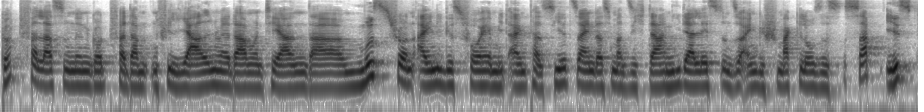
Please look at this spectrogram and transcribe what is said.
gottverlassenen, gottverdammten Filialen, meine Damen und Herren, da muss schon einiges vorher mit einem passiert sein, dass man sich da niederlässt und so ein geschmackloses Sub isst.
